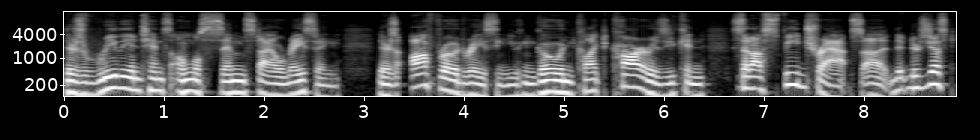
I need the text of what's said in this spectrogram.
There's really intense, almost sim style racing. There's off road racing. You can go and collect cars. You can set off speed traps. Uh, there's just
